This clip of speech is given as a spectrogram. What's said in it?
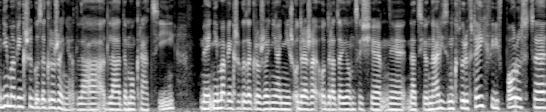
Nie ma większego zagrożenia dla, dla demokracji, nie ma większego zagrożenia niż odraża, odradzający się e, nacjonalizm, który w tej chwili w Polsce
